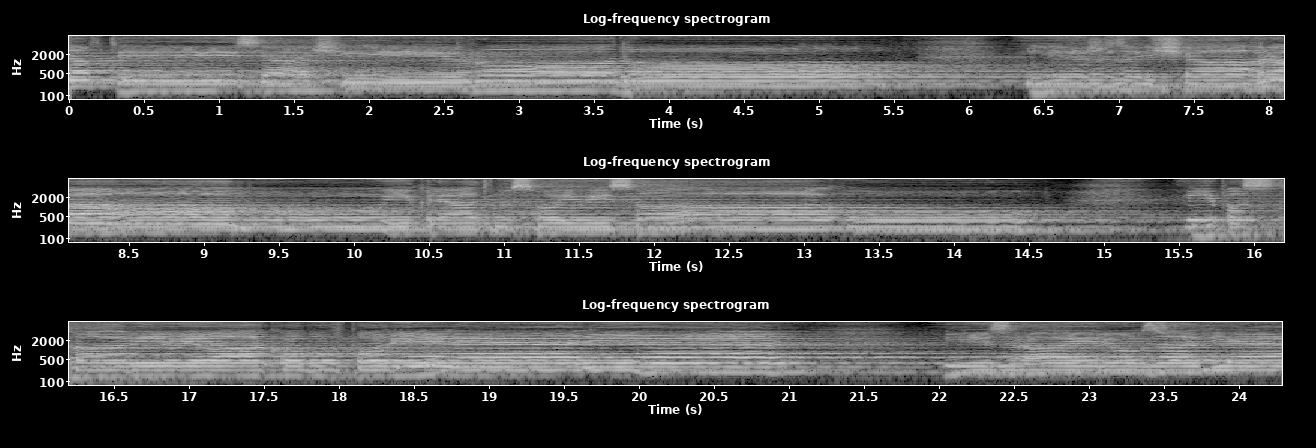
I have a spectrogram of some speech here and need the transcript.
заповедав тысячи родов. Еже завеща Аврааму и клятву свою Исааку, и поставил Якову в повеление, Израилю в завет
